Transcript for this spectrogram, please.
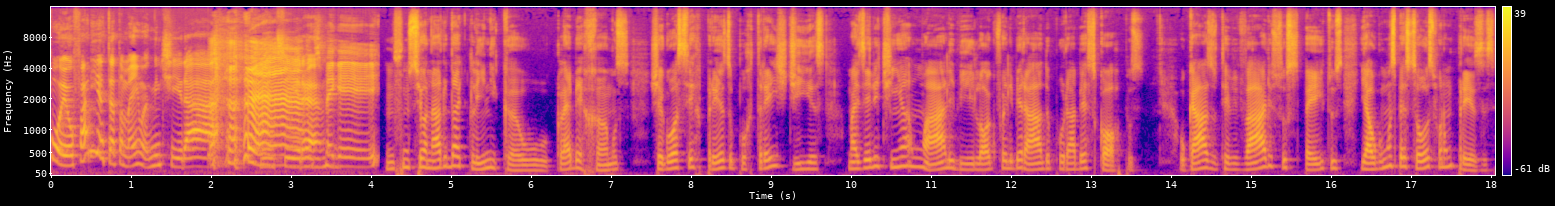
pô, eu faria até também. Mentira! Mentira! Peguei. Um funcionário da clínica, o Kleber Ramos, chegou a ser preso por três dias, mas ele tinha um álibi e logo foi liberado por habeas corpus. O caso teve vários suspeitos e algumas pessoas foram presas.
